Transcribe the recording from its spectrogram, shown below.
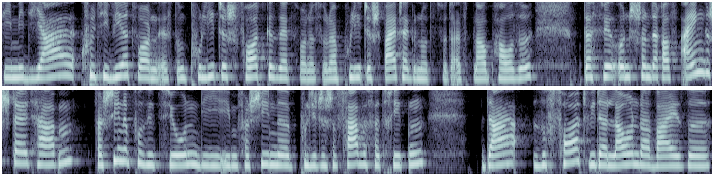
die medial kultiviert worden ist und politisch fortgesetzt worden ist oder politisch weitergenutzt wird als Blaupause, dass wir uns schon darauf eingestellt haben, verschiedene Positionen, die eben verschiedene politische Farbe vertreten, da sofort wieder lauernderweise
